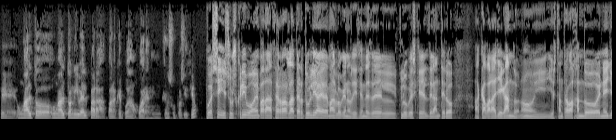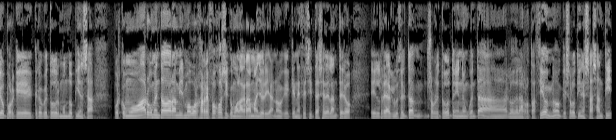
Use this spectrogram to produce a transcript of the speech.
eh, un alto un alto nivel para, para que puedan jugar en, en su posición. Pues sí, suscribo ¿eh? para cerrar la tertulia y además lo que nos dicen desde el club es que el delantero acabará llegando, ¿no? Y, y están trabajando en ello porque creo que todo el mundo piensa, pues como ha argumentado ahora mismo Borja Refojos y como la gran mayoría, ¿no? Que, que necesita ese delantero el Real Club Celta, sobre todo teniendo en cuenta lo de la rotación, ¿no? Que solo tienes a Santi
